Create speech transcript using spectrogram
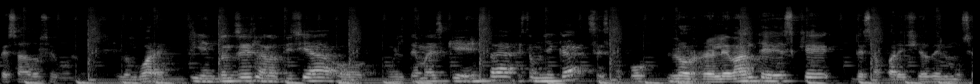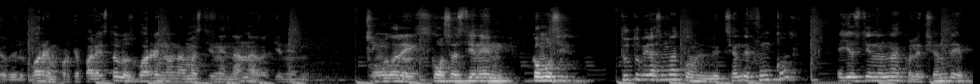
pesado según los, los Warren. Y entonces la noticia o, o el tema es que esta, esta muñeca se escapó. Lo relevante es que desapareció del Museo de los Warren, porque para esto los Warren no nada más tienen Annabelle, tienen chingo de cosas, tienen como si tú tuvieras una colección de Funkos, ellos tienen una colección de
